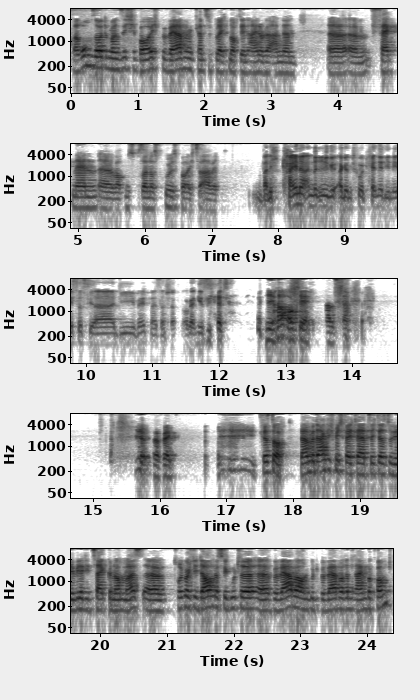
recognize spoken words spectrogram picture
Warum sollte man sich bei euch bewerben? Kannst du vielleicht noch den einen oder anderen ähm, Fact nennen, äh, warum es besonders cool ist, bei euch zu arbeiten? Weil ich keine andere Agentur kenne, die nächstes Jahr die Weltmeisterschaft organisiert. Ja, okay, alles klar. Perfekt. Christoph, dann bedanke ich mich recht herzlich, dass du dir wieder die Zeit genommen hast. Äh, drück euch die Daumen, dass ihr gute äh, Bewerber und gute Bewerberinnen reinbekommt.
